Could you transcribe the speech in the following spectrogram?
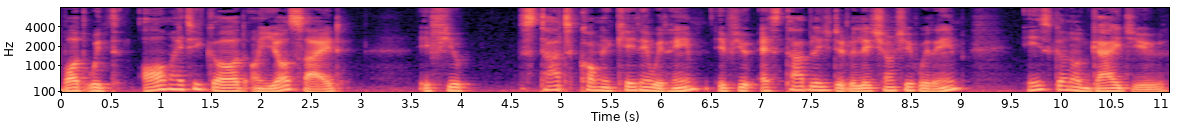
But with Almighty God on your side, if you start communicating with Him, if you establish the relationship with Him, He's to guide you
